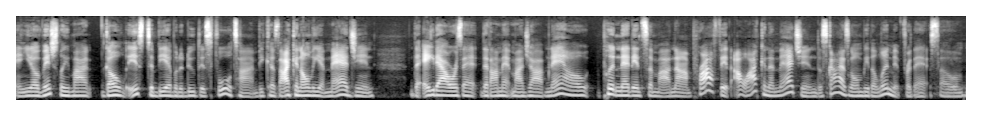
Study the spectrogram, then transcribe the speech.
And you know, eventually my goal is to be able to do this full time because I can only imagine the eight hours at, that I'm at my job now, putting that into my nonprofit. Oh, I can imagine the sky is going to be the limit for that. So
